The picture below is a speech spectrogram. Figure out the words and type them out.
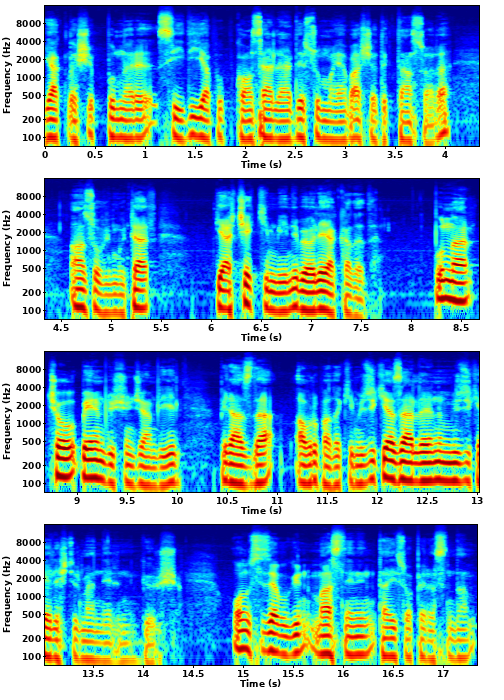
yaklaşıp bunları CD yapıp konserlerde sunmaya başladıktan sonra Ansofi Muter gerçek kimliğini böyle yakaladı. Bunlar çoğu benim düşüncem değil, biraz da Avrupa'daki müzik yazarlarının, müzik eleştirmenlerinin görüşü. Onu size bugün Masne'nin Thais Operası'ndan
